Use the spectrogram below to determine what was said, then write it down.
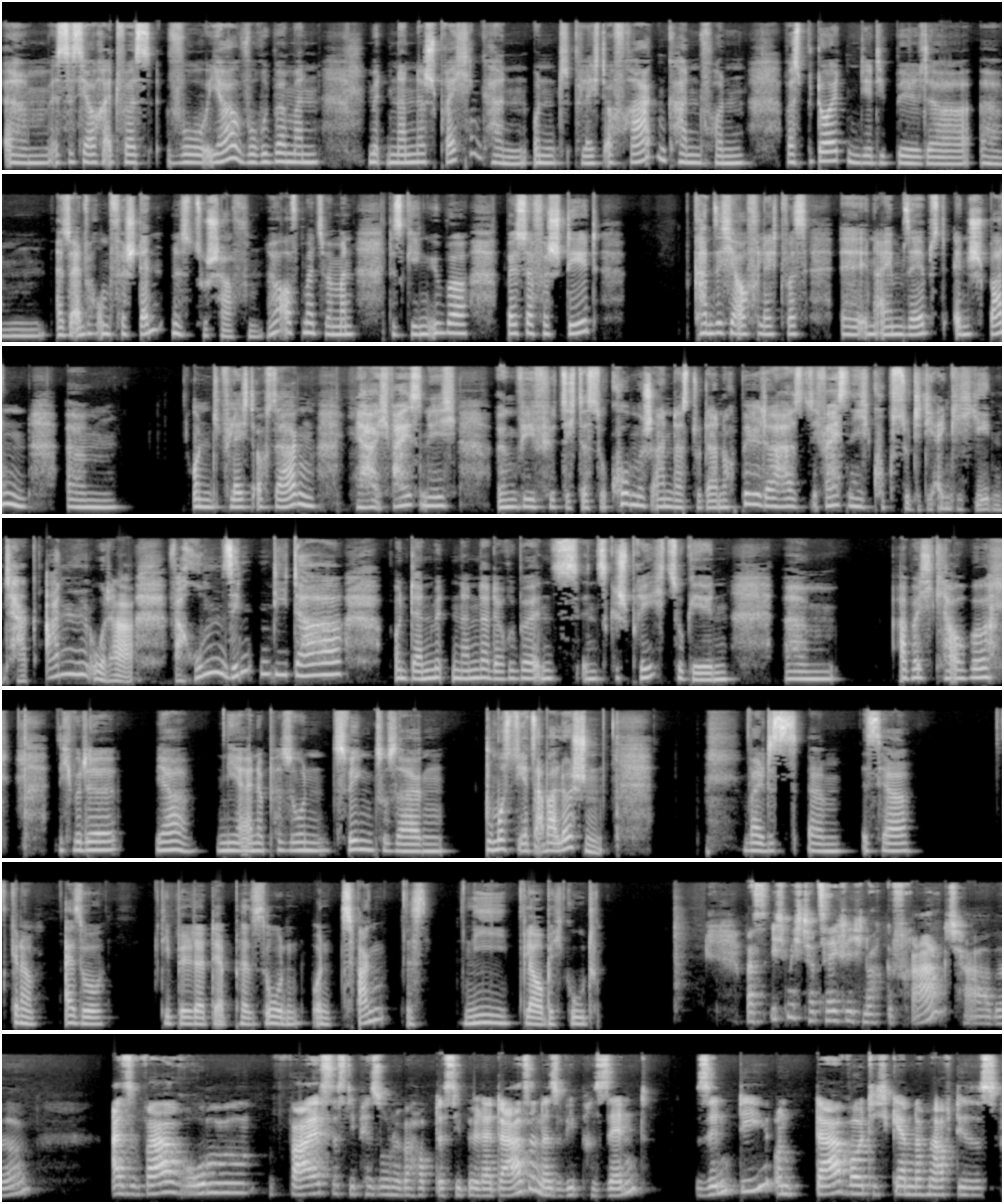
ähm, ist es ja auch etwas, wo, ja, worüber man miteinander sprechen kann und vielleicht auch fragen kann von, was bedeuten dir die Bilder? Ähm, also einfach um Verständnis zu schaffen. Ja, oftmals, wenn man das Gegenüber besser versteht, kann sich ja auch vielleicht was äh, in einem selbst entspannen. Ähm, und vielleicht auch sagen, ja, ich weiß nicht, irgendwie fühlt sich das so komisch an, dass du da noch Bilder hast. Ich weiß nicht, guckst du dir die eigentlich jeden Tag an oder warum sind denn die da? Und dann miteinander darüber ins, ins Gespräch zu gehen. Ähm, aber ich glaube, ich würde, ja, nie eine Person zwingen zu sagen, du musst die jetzt aber löschen. Weil das ähm, ist ja, genau, also die Bilder der Person. Und Zwang ist nie, glaube ich, gut. Was ich mich tatsächlich noch gefragt habe, also warum weiß es die Person überhaupt, dass die Bilder da sind? Also wie präsent sind die? Und da wollte ich gerne nochmal auf dieses,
